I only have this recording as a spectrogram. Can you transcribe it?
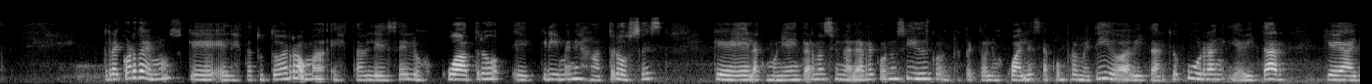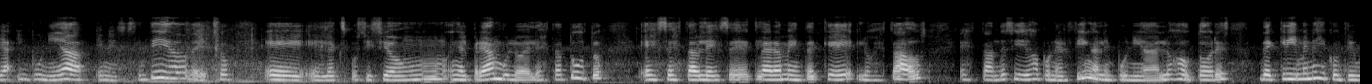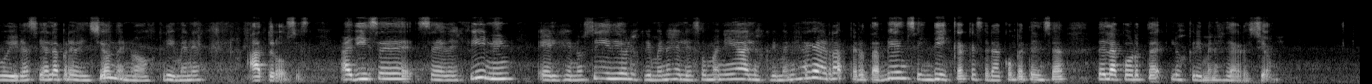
Recordemos que el Estatuto de Roma establece los cuatro eh, crímenes atroces que la comunidad internacional ha reconocido y con respecto a los cuales se ha comprometido a evitar que ocurran y evitar que haya impunidad en ese sentido. De hecho, eh, en la exposición, en el preámbulo del estatuto, eh, se establece claramente que los estados están decididos a poner fin a la impunidad de los autores de crímenes y contribuir así a la prevención de nuevos crímenes atroces. Allí se, se definen el genocidio, los crímenes de lesa humanidad, los crímenes de guerra, pero también se indica que será competencia de la Corte los crímenes de agresión.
